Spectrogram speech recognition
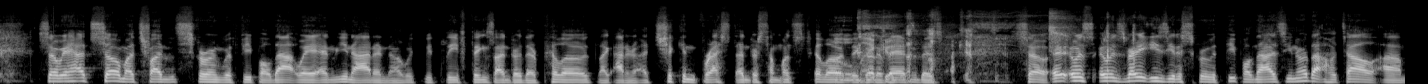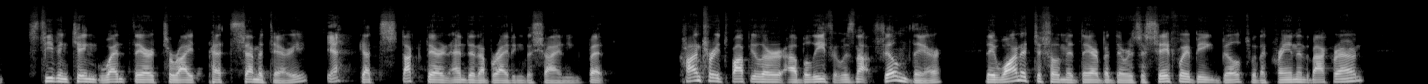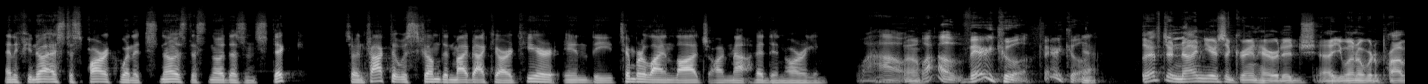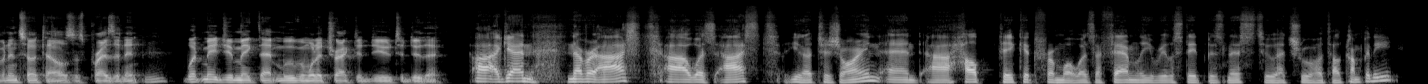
So we had so much fun screwing with people that way. And, you know, I don't know, we'd, we'd leave things under their pillow, like, I don't know, a chicken breast under someone's pillow oh and they go to bed. And so it, it, was, it was very easy to screw with people. Now, as you know, that hotel, um, Stephen King went there to write Pet Sematary. Yeah. Got stuck there and ended up writing The Shining. But contrary to popular uh, belief, it was not filmed there. They wanted to film it there, but there was a Safeway being built with a crane in the background. And if you know Estes Park, when it snows, the snow doesn't stick. So, in fact, it was filmed in my backyard here in the Timberline Lodge on Mount Hood in Oregon. Wow. Wow. wow. Very cool. Very cool. Yeah. So, after nine years at Grand Heritage, uh, you went over to Providence Hotels as president. Mm-hmm. What made you make that move and what attracted you to do that? Uh, again, never asked, uh, was asked, you know, to join and uh, help take it from what was a family real estate business to a true hotel company.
